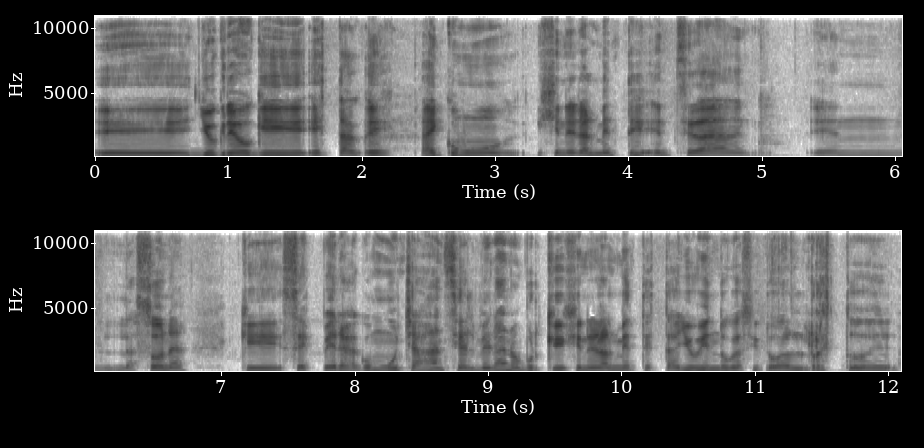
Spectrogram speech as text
Eh, yo creo que está, es- hay como generalmente en- se da en, en la zona que se espera con muchas ansias el verano porque generalmente está lloviendo casi todo el resto de,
